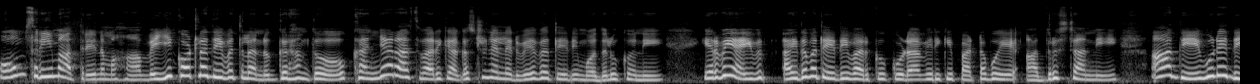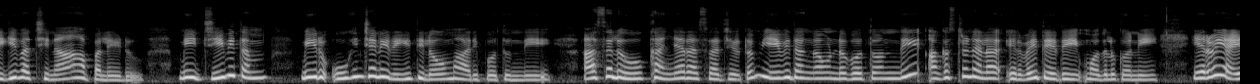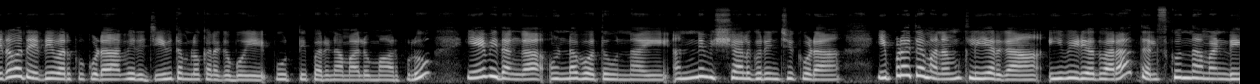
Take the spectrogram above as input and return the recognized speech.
ఓం శ్రీమాత్రే నమ. వెయ్యి కోట్ల దేవతల అనుగ్రహంతో కన్యా రాశి వారికి ఆగస్టు నెల ఇరవైవ తేదీ మొదలుకొని ఇరవై ఐదు ఐదవ తేదీ వరకు కూడా వీరికి పట్టబోయే అదృష్టాన్ని ఆ దేవుడే దిగి వచ్చినా ఆపలేడు. మీ జీవితం మీరు ఊహించని రీతిలో మారిపోతుంది. అసలు కన్యా వారి జీవితం ఏ విధంగా ఉండబోతోంది? ఆగస్టు నెల ఇరవై తేదీ మొదలుకొని ఇరవై ఐదవ తేదీ వరకు కూడా వీరి జీవితంలో కలగబోయే పూర్తి పరిణామాలు మార్పులు ఏ విధంగా ఉండబోతూ ఉన్నాయి? అన్ని విషయాల గురించి కూడా ఇప్పుడైతే మనం క్లియర్గా ఈ వీడియో ద్వారా తెలుసుకుందామండి.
